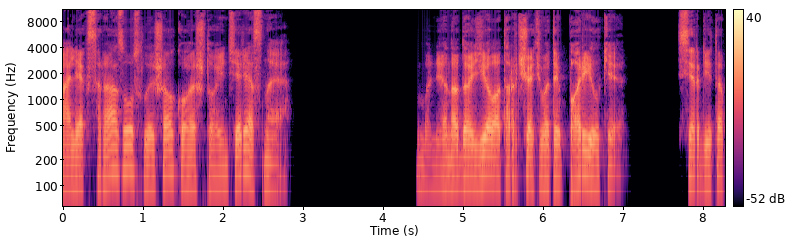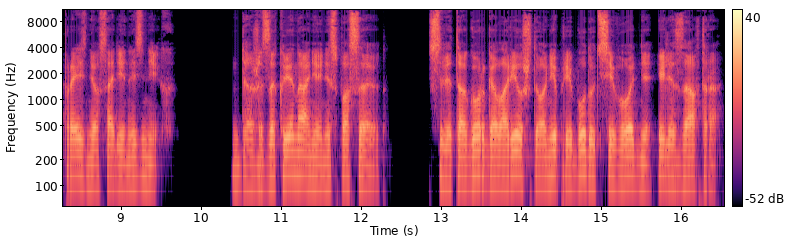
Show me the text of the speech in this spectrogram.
Олег сразу услышал кое-что интересное. «Мне надоело торчать в этой парилке», — сердито произнес один из них. «Даже заклинания не спасают. Светогор говорил, что они прибудут сегодня или завтра».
